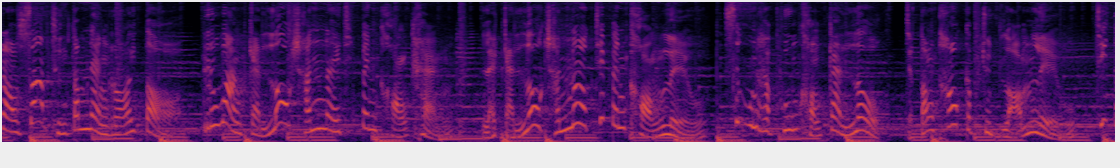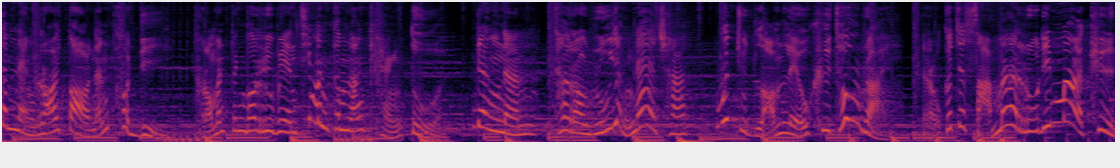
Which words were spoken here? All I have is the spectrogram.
เราทราบถึงตำแหน่งร้อยต่อ ระหว่างแก่นโลกชั้นในที่เป็นของแข็ง และแก่นโลกชั้นนอกที่เป็นของเหลว ซึ่งอุณหภูมิของแก่นโลกจะต้องเท่ากับจุดหลอมเหลว ที่ตำแหน่งร้อยต่อนั้นพอดี เพราะมันเป็นบริเวณที่มันกำลังแข็งตัว ดังนั้นถ้าเรารู้อย่างแน่ชัด ว่าจุดหลอมเหลวคือเท่าไหร่ เราก็จะสามารถรู้ได้มากขึ้น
